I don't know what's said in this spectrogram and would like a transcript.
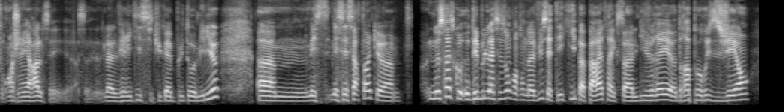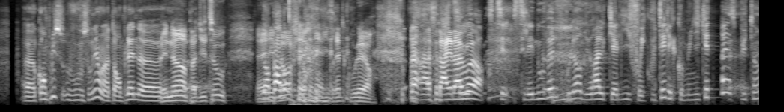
Qu'en général, c'est, la vérité se situe quand même plutôt au milieu. Euh, mais, c'est- certain que, ne serait-ce qu'au au début de la saison, quand on a vu cette équipe apparaître avec sa livrée euh, drapeau russe géant, Euh, Qu'en plus, vous vous souvenez, on était en pleine. euh, Mais non, pas du tout. Non, est pardon. de couleur. Ah, ça n'a rien à voir. C'est les nouvelles couleurs du Ralkali. Il faut écouter les communiqués de presse, putain.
